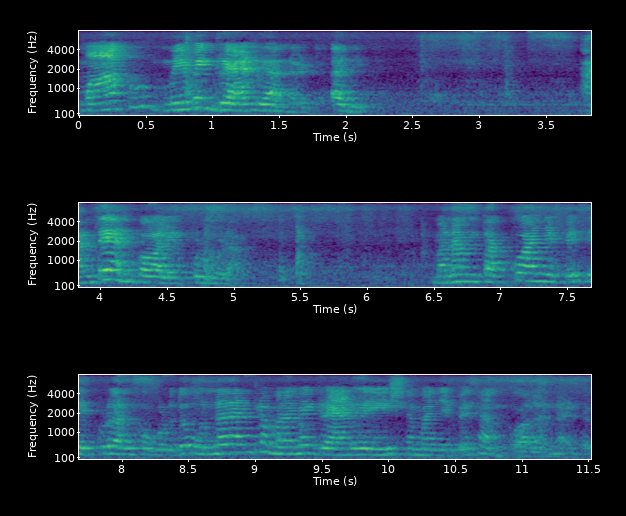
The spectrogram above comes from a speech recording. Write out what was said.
మాకు మేమే గ్రాండ్గా అన్నట్టు అది. అంతే అనుకోవాలి ఎప్పుడు కూడా. మనం తక్కువ అని చెప్పేసి ఎప్పుడు అనుకోకూడదు. ఉన్న దాంట్లో మనమే గ్రాండ్గా చేసినామని చెప్పేసి అనుకోవాలన్నట్టు.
